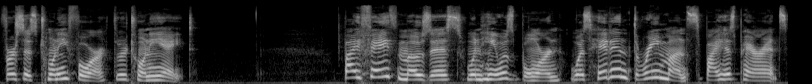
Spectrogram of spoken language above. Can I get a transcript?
verses 24 through 28. By faith, Moses, when he was born, was hidden three months by his parents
